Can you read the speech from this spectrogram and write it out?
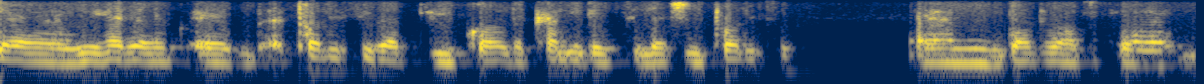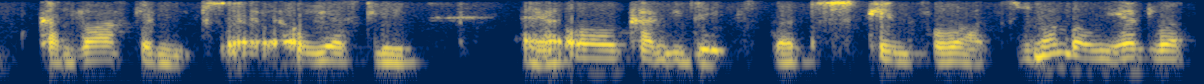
uh, we had a, a, a, policy that we called the candidate selection policy, and that was uh, canvassed and uh, obviously uh, all candidates that came forward. Remember, we had what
